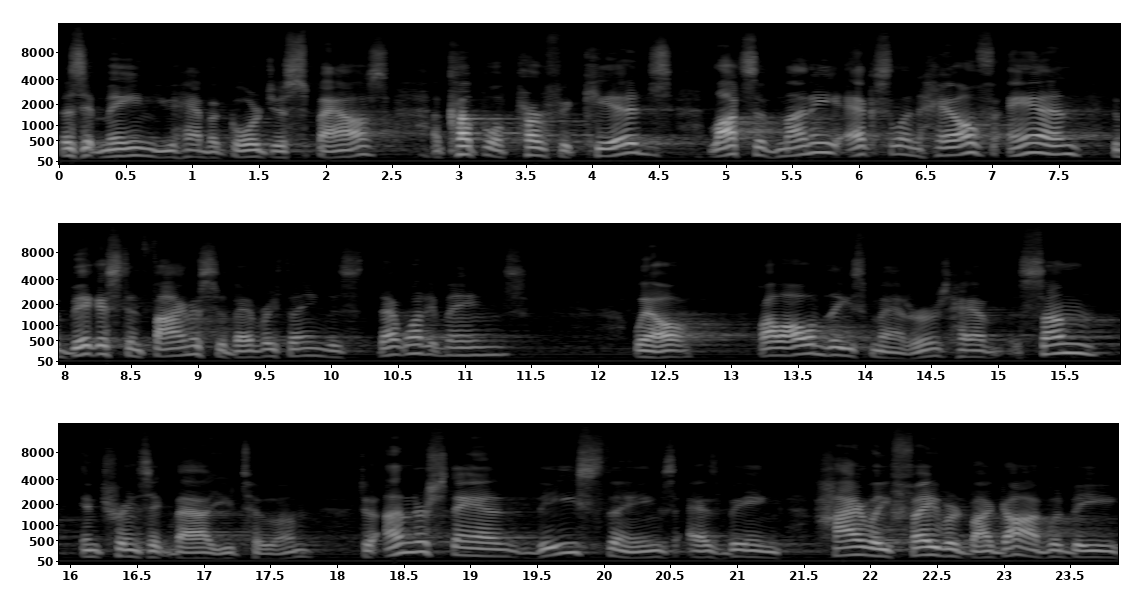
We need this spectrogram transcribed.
Does it mean you have a gorgeous spouse, a couple of perfect kids, lots of money, excellent health, and the biggest and finest of everything? Is that what it means? Well, while all of these matters have some intrinsic value to them, to understand these things as being highly favored by God would be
